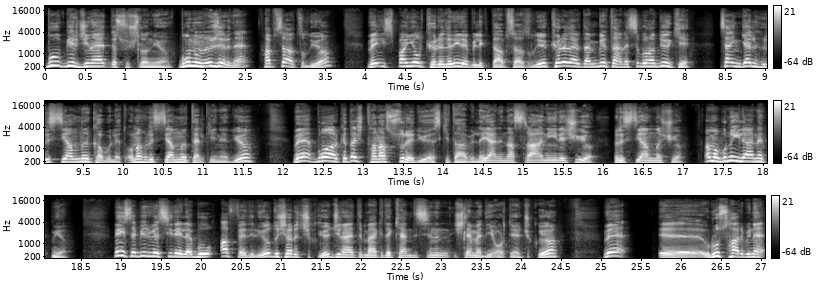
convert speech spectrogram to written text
bu bir cinayetle suçlanıyor. Bunun üzerine hapse atılıyor ve İspanyol köleleriyle birlikte hapse atılıyor. Kölelerden bir tanesi buna diyor ki sen gel Hristiyanlığı kabul et. Ona Hristiyanlığı telkin ediyor. Ve bu arkadaş tanassur ediyor eski tabirle. Yani Nasranileşiyor, Hristiyanlaşıyor. Ama bunu ilan etmiyor. Neyse bir vesileyle bu affediliyor, dışarı çıkıyor. Cinayeti belki de kendisinin işlemediği ortaya çıkıyor. Ve e, Rus harbine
